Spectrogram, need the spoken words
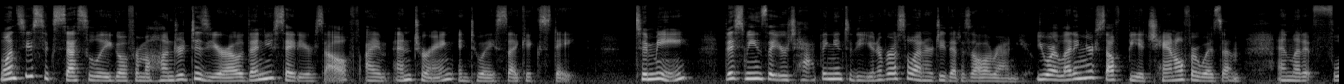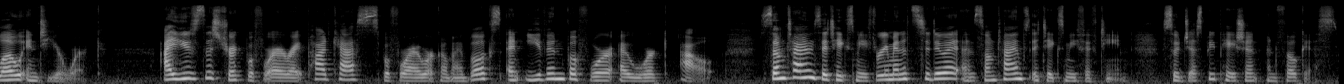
Once you successfully go from 100 to 0, then you say to yourself, I am entering into a psychic state. To me, this means that you're tapping into the universal energy that is all around you. You are letting yourself be a channel for wisdom and let it flow into your work. I use this trick before I write podcasts, before I work on my books, and even before I work out. Sometimes it takes me three minutes to do it, and sometimes it takes me 15. So just be patient and focus.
